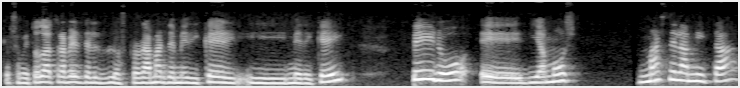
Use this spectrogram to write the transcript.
que sobre todo a través de los programas de Medicare y Medicaid, pero, digamos, más de la mitad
